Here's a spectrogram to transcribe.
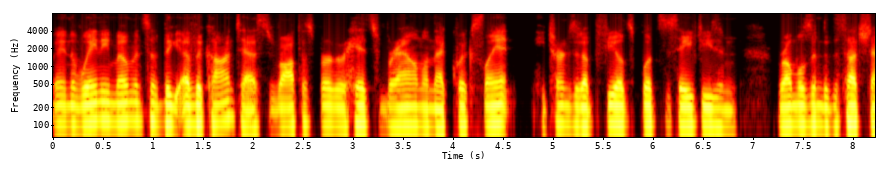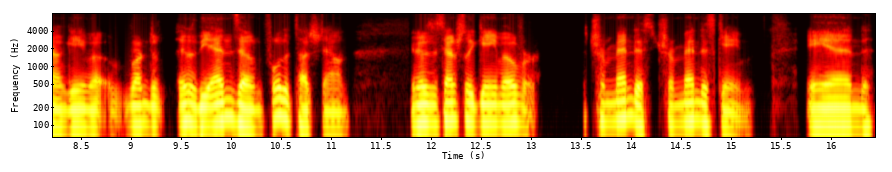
in the waning moments of the of the contest, Roethlisberger hits Brown on that quick slant. He turns it up the field, splits the safeties, and rumbles into the touchdown game, uh, run to, into the end zone for the touchdown, and it was essentially game over. A tremendous, tremendous game, and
